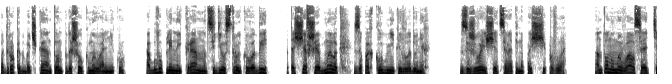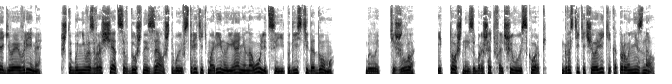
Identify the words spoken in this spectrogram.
Под рокот бачка Антон подошел к умывальнику. Облупленный кран нацедил струйку воды, отощавший обмылок запах клубникой в ладонях. Заживающая царапина пощипывала. Антон умывался, оттягивая время, чтобы не возвращаться в душный зал, чтобы встретить Марину и Аню на улице и подвести до дому. Было тяжело и тошно изображать фальшивую скорбь, грустить о человеке, которого не знал.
